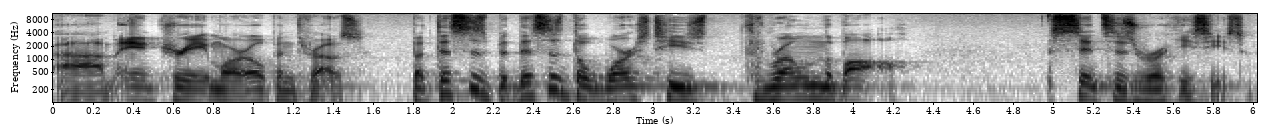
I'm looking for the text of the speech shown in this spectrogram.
um, and create more open throws. But this is but this is the worst he's thrown the ball since his rookie season.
